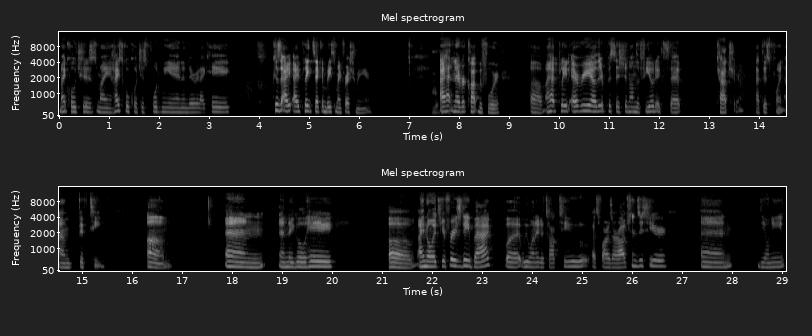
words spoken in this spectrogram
my coaches, my high school coaches pulled me in and they were like, hey, because I, I played second base my freshman year. Hmm. I had never caught before. Um, I had played every other position on the field except catcher at this point. I'm 15. Um, and and they go, hey, uh, I know it's your first day back, but we wanted to talk to you as far as our options this year. And the only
